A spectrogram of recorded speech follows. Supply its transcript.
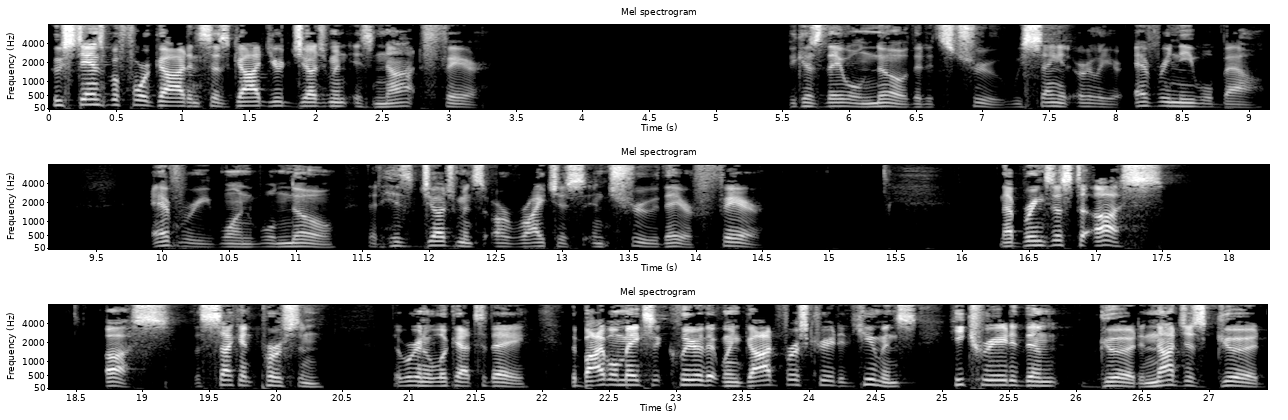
who stands before God and says, God, your judgment is not fair. Because they will know that it's true. We sang it earlier. Every knee will bow. Everyone will know that His judgments are righteous and true. They are fair. that brings us to us. Us, the second person that we're going to look at today. The Bible makes it clear that when God first created humans, He created them good, and not just good.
